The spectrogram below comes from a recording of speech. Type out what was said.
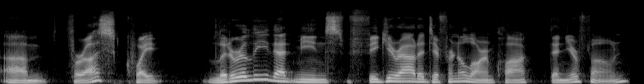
Um, for us, quite literally, that means figure out a different alarm clock than your phone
